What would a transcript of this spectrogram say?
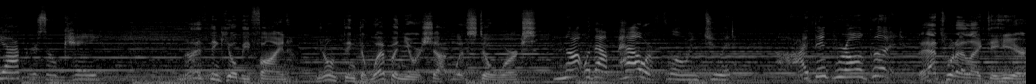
Yacker's okay. I think you'll be fine. You don't think the weapon you were shot with still works? Not without power flowing to it. I think we're all good. That's what I like to hear.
